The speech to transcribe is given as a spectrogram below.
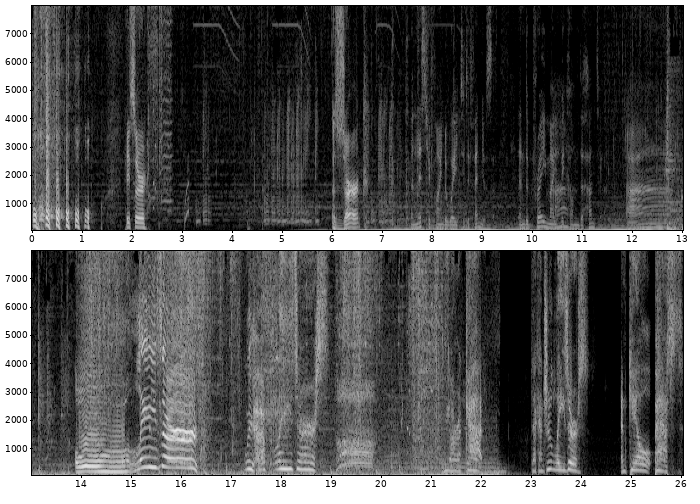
Oh Hey sir. A Zerk? Unless you find a way to defend yourself, and the prey might Ah. become the hunter. Ah. Oh, laser! We have lasers! we are a cat that can shoot lasers and kill pests.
